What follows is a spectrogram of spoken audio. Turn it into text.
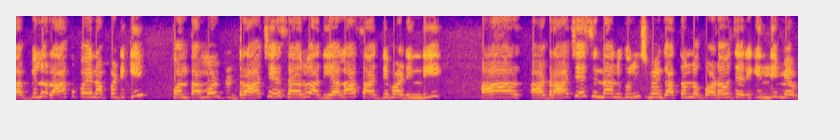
సభ్యులు రాకపోయినప్పటికీ కొంత అమౌంట్ డ్రా చేశారు. అది ఎలా సాధ్యపడింది? ఆ ఆ డ్రా చేసిన దాని గురించి మేము గతంలో గొడవ జరిగింది. మేము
